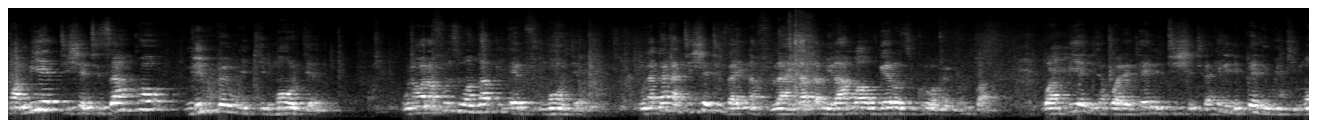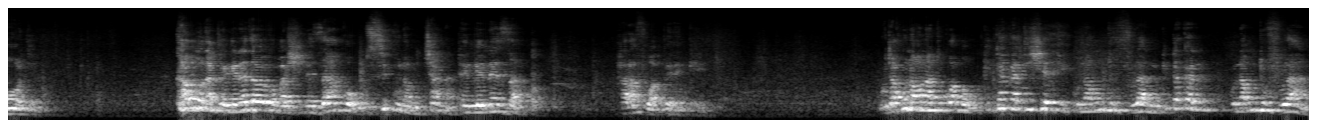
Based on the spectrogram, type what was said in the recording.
Mwambie t-shirt zako nipe wiki moja. Una wanafunzi wangapi? elfu moja. Unataka t-shirt za aina fulani, labda milango au Gero Zikuru wamekupa, waambie nitakuwaleteni t-shirt, lakini nipeni wiki moja. Kama unatengeneza wewe kwa mashine zako usiku na mchana, tengeneza halafu wapelekee. Utakuwa unaona tu kwamba ukitaka t-shirt kuna mtu fulani, ukitaka kuna mtu fulani.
